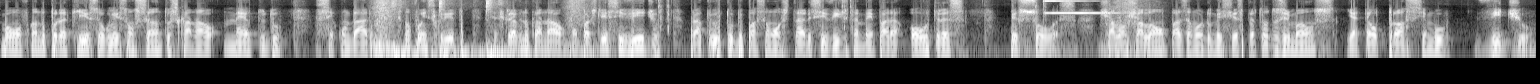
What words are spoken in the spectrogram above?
Bom, ficando por aqui, sou Gleison Santos, canal Método Secundário. Se não for inscrito, se inscreve no canal, compartilhe esse vídeo para que o YouTube possa mostrar esse vídeo também para outras pessoas. Shalom, shalom, paz e amor do Messias para todos os irmãos e até o próximo vídeo.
